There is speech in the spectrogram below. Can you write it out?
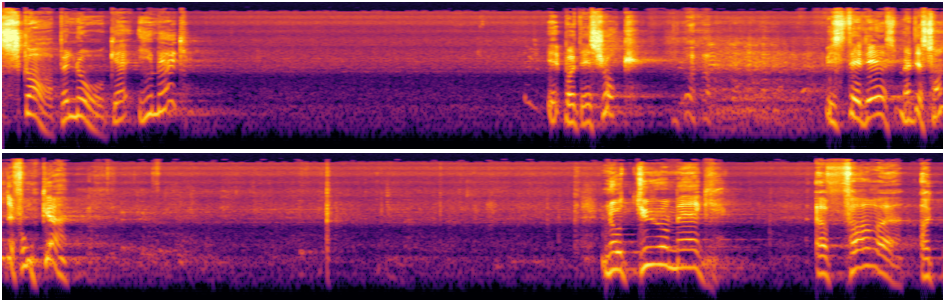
skaper noe i meg. Var det sjokk? Hvis det er det, men det er sånn det funker. Når du og meg erfarer at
